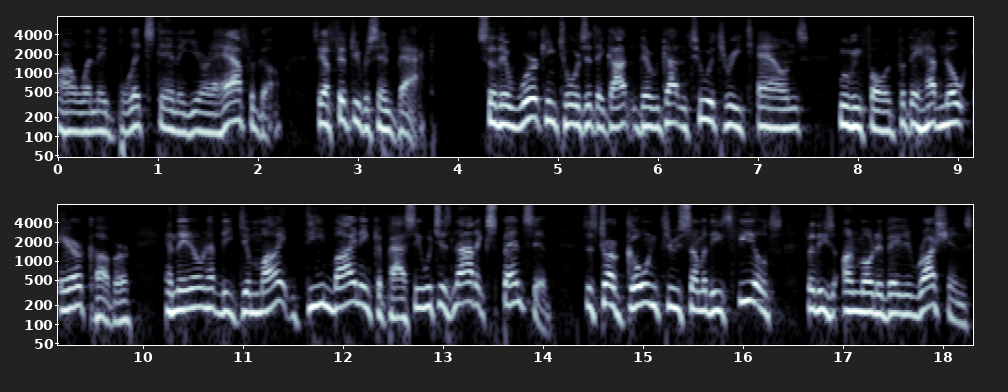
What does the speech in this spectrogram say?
on when they blitzed in a year and a half ago. So you have 50% back. So they're working towards it. They got they've gotten two or three towns moving forward, but they have no air cover and they don't have the demine, demining capacity, which is not expensive, to start going through some of these fields for these unmotivated Russians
